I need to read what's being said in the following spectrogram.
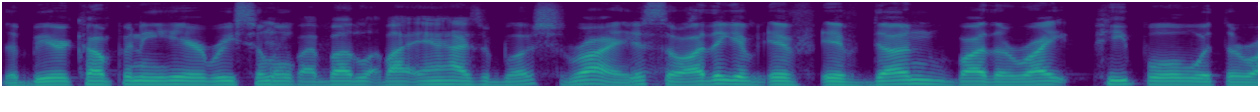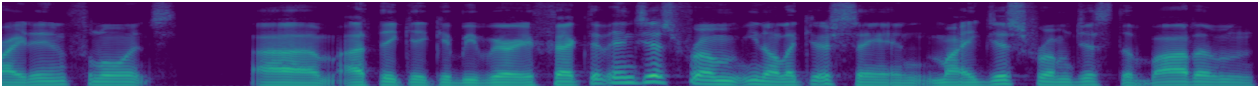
the beer company here recently yeah, by Bud by Anheuser Busch, right? Yeah. So I think if, if if done by the right people with the right influence. Um, I think it could be very effective. And just from, you know, like you're saying, Mike, just from just the bottom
